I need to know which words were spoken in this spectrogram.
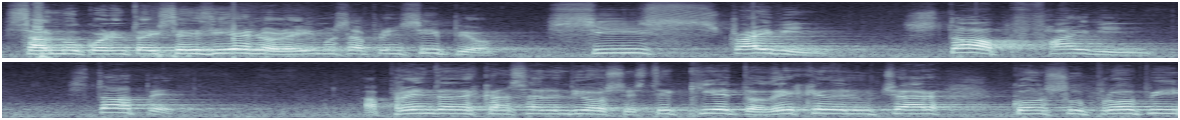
Salmo 46, 10, lo leímos al principio. Cease striving, stop fighting, stop it. Aprenda a descansar en Dios, esté quieto, deje de luchar con su propia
